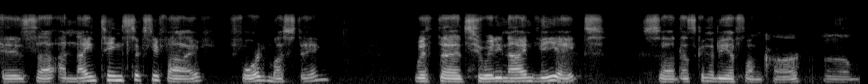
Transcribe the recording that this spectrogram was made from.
is uh, a 1965 Ford Mustang with the 289 V8. So that's going to be a fun car. Um,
